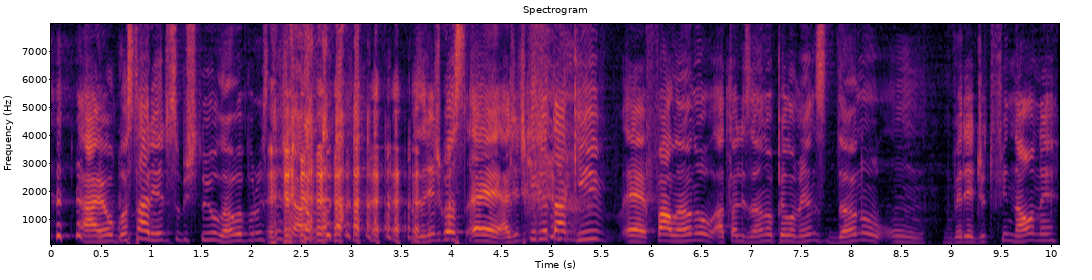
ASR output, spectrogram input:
ah, eu gostaria de substituir o Lamba por um estagiário. Mas a gente, gost... é, a gente queria estar aqui é, falando, atualizando, ou pelo menos dando um, um veredito final, né?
